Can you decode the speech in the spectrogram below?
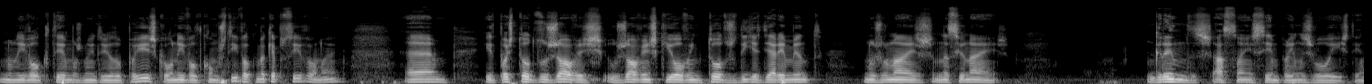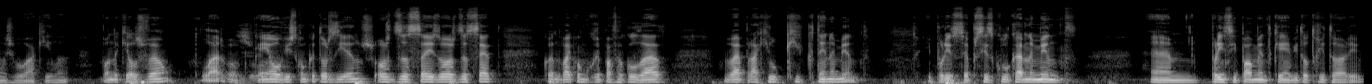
no nível que temos no interior do país, com o nível de combustível, como é que é possível, não é? Uh, e depois todos os jovens, os jovens que ouvem todos os dias, diariamente, nos jornais nacionais, grandes ações sempre em Lisboa, isto, em Lisboa, aquilo. Para onde é que eles vão? Claro, quem ouve isto com 14 anos, aos 16 ou aos 17, quando vai concorrer para a faculdade, vai para aquilo que, que tem na mente. E por isso é preciso colocar na mente, um, principalmente quem habita o território,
